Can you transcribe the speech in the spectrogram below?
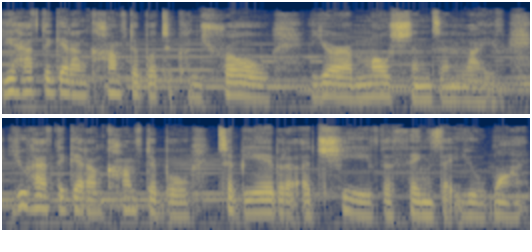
You have to get uncomfortable to control your emotions in life. You have to get uncomfortable to be able to achieve the things that you want.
